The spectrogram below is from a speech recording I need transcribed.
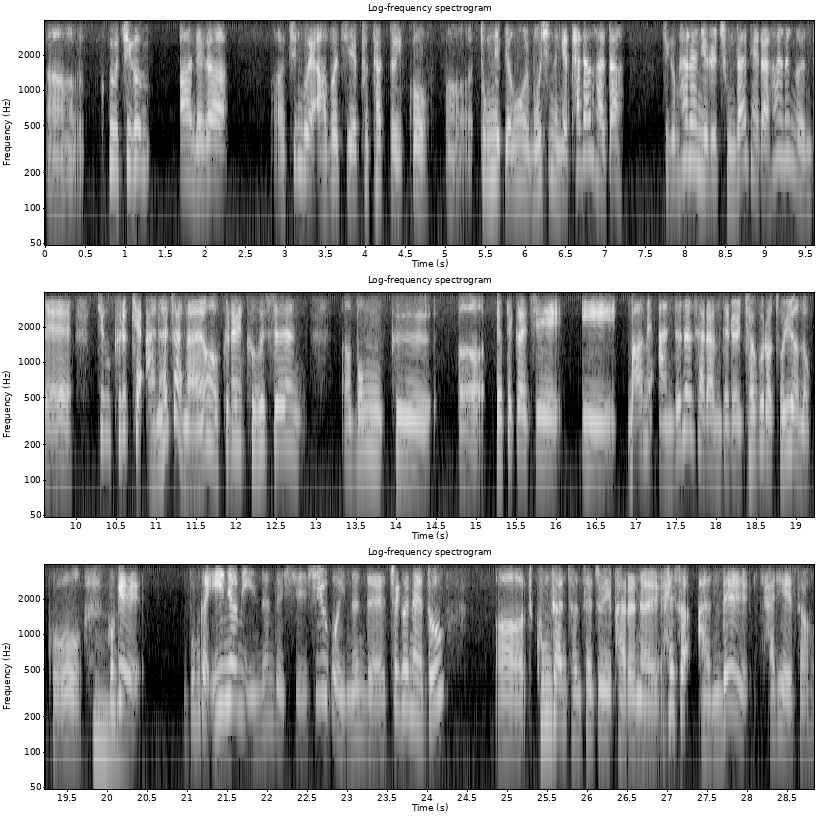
어그 지금 아 내가 어, 친구의 아버지의 부탁도 있고 어 독립 영웅을 모시는 게 타당하다. 지금 하는 일을 중단해라 하는 건데 지금 그렇게 안 하잖아요. 그러니 그것은 어 뭔 그 어, 여태까지 이 마음에 안 드는 사람들을 적으로 돌려놓고 음. 그게 뭔가 이념이 있는 듯이 씌우고 있는데 최근에도 어 공산 전체주의 발언을 해서 안 될 자리에서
